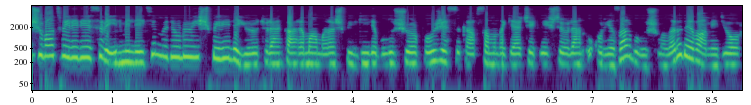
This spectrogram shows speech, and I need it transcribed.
Şubat Belediyesi ve İl Milli Eğitim Müdürlüğü işbirliğiyle yürütülen Kahramanmaraş Bilgi ile Buluşuyor projesi kapsamında gerçekleştirilen okur-yazar buluşmaları devam ediyor.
